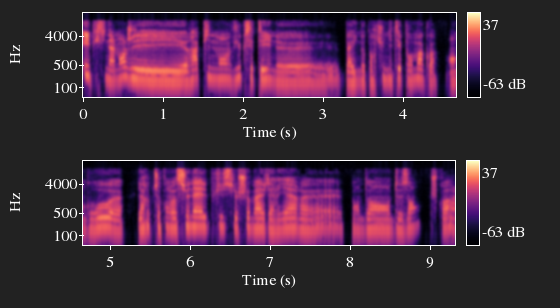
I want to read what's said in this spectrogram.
Et puis finalement, j'ai rapidement vu que c'était une bah, une opportunité pour moi quoi. En gros, euh, la rupture conventionnelle plus le chômage derrière euh, pendant deux ans, je crois,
